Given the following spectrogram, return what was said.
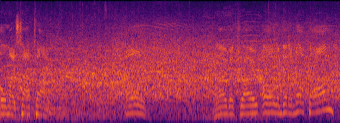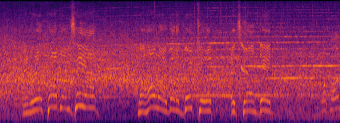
Almost half time. Oh. An overthrow. Oh, and then a knock on. And real problems here. Maholo got a boot to it. It's gone dead. Knock on.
